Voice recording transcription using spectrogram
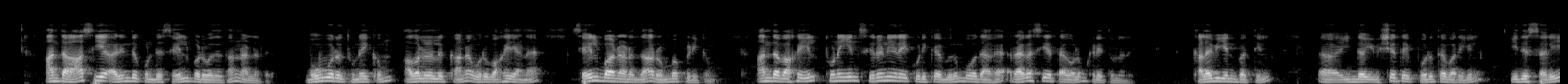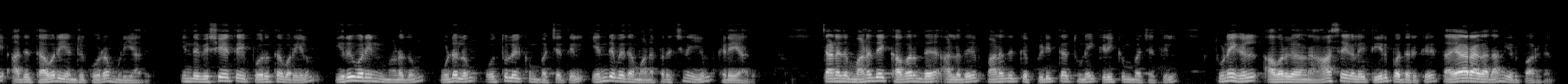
அந்த ஆசையை அறிந்து கொண்டு செயல்படுவது தான் நல்லது. ஒவ்வொரு துணைக்கும் அவர்களுக்கான ஒரு வகையான செயல்பாடானது தான் ரொம்ப பிடிக்கும். அந்த வகையில் துணையின் சிறுநீரை குடிக்க விரும்புவதாக ரகசிய தகவலும் கிடைத்துள்ளது. கலவி இன்பத்தில் அஹ், இந்த விஷயத்தை பொறுத்தவரையில் இது சரி அது தவறு என்று கூற முடியாது. இந்த விஷயத்தை பொறுத்தவரையிலும் இருவரின் மனதும் உடலும் ஒத்துழைக்கும் பட்சத்தில் எந்த விதமான பிரச்சனையும் கிடையாது. தனது மனதை கவர்ந்த அல்லது மனதுக்கு பிடித்த துணை கிடைக்கும் பட்சத்தில் துணைகள் அவர்களான ஆசைகளை தீர்ப்பதற்கு தயாராக தான் இருப்பார்கள்.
